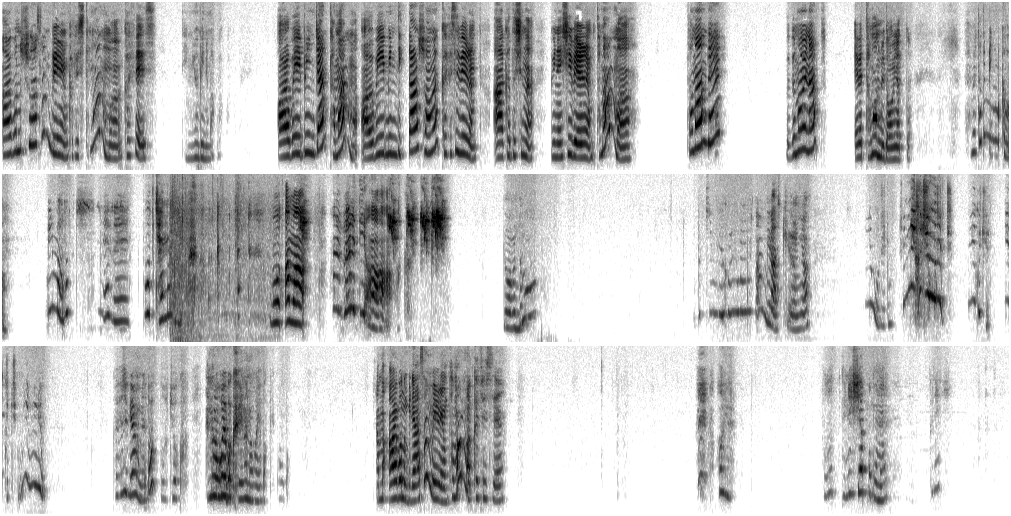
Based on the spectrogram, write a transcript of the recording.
Arabanı sürersen veririm kafesi tamam mı? Kafes. Dinliyor beni bak bak. Arabaya bineceksin tamam mı? Arabaya bindikten sonra kafesi veririm. Arkadaşını, güneşi veririm tamam mı? Tamam de. Bugün oynat. Evet tamam dedi oynattı. Evet hadi bin bakalım. Bin Bulut. Evet. Bulut kendini bil. Bulut ama hani böyle değil. Gördün mü? Bakayım görüyorum buradan biraz çıkıyorum ya. Niye vurdum? Sen niye kaçıyorsun Bulut? Niye kaçıyorsun? Niye kaçıyorsun? Niye niye? Kafesi görmedi. Bak Bulut yok. Hemen oraya bakıyor. Hemen oraya bakıyor. Bak, bak. Ama arabanı bilersen veririm tamam mı kafesi? Hayır. Bulut güneş yapma bunu.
